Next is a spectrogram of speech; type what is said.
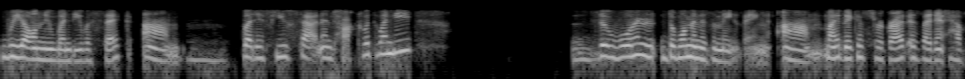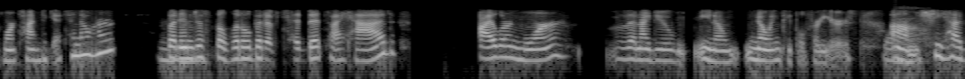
we all knew Wendy was sick. Um, mm. But if you sat and talked with Wendy, the woman the woman is amazing. Um, my biggest regret is I didn't have more time to get to know her. Mm-hmm. But in mm-hmm. just the little bit of tidbits I had, I learned more than I do, you know, knowing people for years. Um, wow. Um, she had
